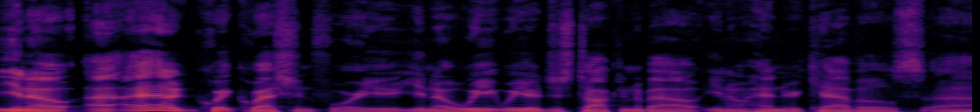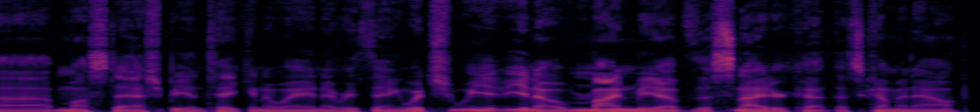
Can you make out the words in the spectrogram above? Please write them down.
You know, I, I had a quick question for you. You know, we, we were just talking about you know Henry Cavill's uh, mustache being taken away and everything, which we you know remind me of the Snyder cut that's coming out.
